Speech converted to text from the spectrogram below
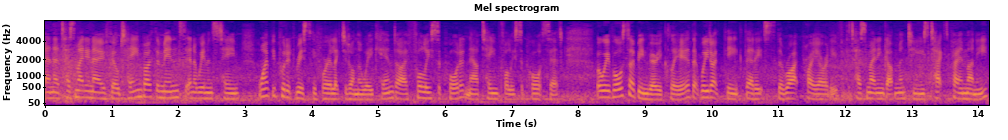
And a Tasmanian AFL team, both a men's and a women's team, won't be put at risk if we're elected on the weekend. I fully support it and our team fully supports it. But we've also been very clear that we don't think that it's the right priority for the Tasmanian government to use taxpayer money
